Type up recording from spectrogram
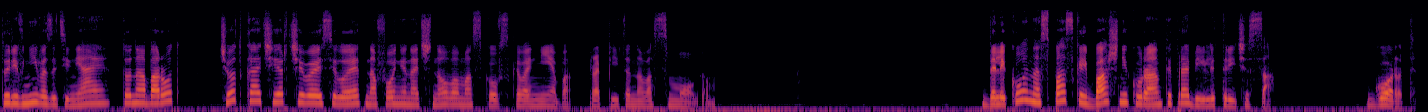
то ревниво затеняя, то наоборот, четко очерчивая силуэт на фоне ночного московского неба, пропитанного смогом. Далеко на Спасской башне куранты пробили три часа. Город,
